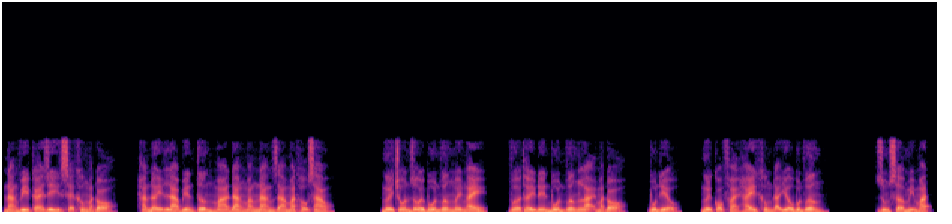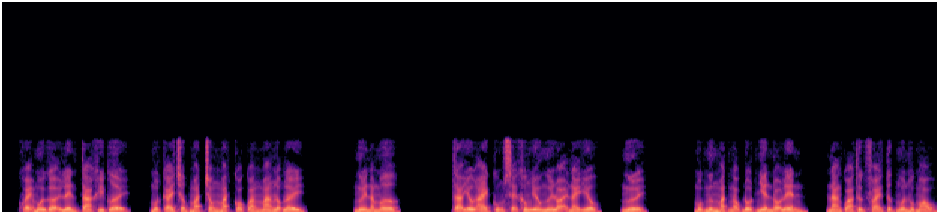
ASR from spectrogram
Nàng vì cái gì sẽ không mặt đỏ, hắn đây là biến tướng mà đang mắng nàng ra mặt hậu sao. Ngươi trốn rồi bổn vương mấy ngày, vừa thấy đến bổn vương lại mặt đỏ, buồn điểu, ngươi có phải hay không đã yêu bổn vương. Dung sở mỹ mắt, khoe môi gợi lên tà khí cười, một cái chớp mắt trong mắt có quang mang lộng lẫy. Ngươi nằm mơ. Ta yêu ai cũng sẽ không yêu ngươi loại này yêu, người. Một ngưng mặt ngọc đột nhiên đỏ lên, nàng quả thực phải tức muốn hụt máu.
